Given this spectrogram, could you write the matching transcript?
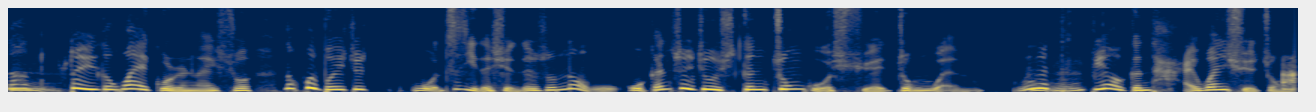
那对于一个外国人来说，嗯，那会不会就我自己的选择说，那我我干脆就跟中国学中文？因为不要跟台湾学中文，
